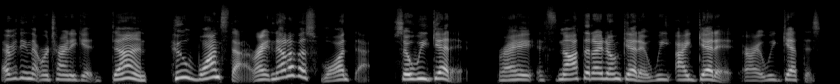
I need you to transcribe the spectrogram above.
everything that we're trying to get done. Who wants that, right? None of us want that. So we get it, right? It's not that I don't get it. We I get it. All right, we get this.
